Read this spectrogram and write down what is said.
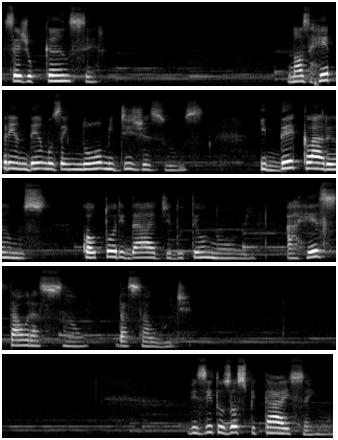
seja o câncer, nós repreendemos em nome de Jesus e declaramos com a autoridade do teu nome a restauração da saúde. Visita os hospitais, Senhor.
